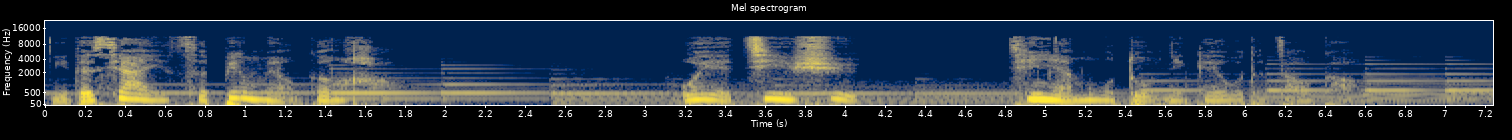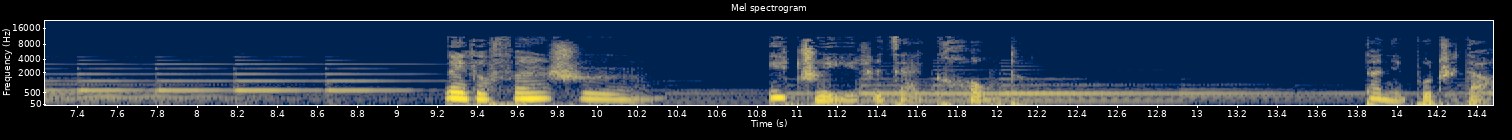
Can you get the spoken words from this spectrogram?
你的下一次并没有更好。我也继续亲眼目睹你给我的糟糕，那个分是一直一直在扣的。但你不知道，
